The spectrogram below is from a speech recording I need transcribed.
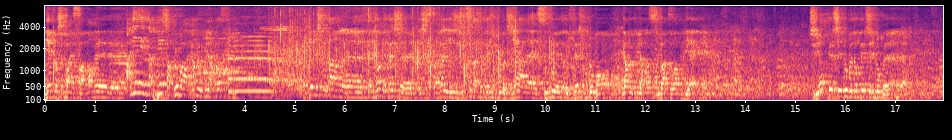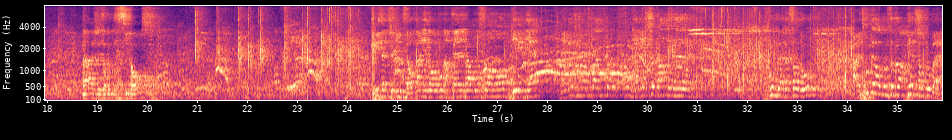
Nie, proszę Państwa, mamy, a nie jednak pierwsza próba, Gaweł Pilatowski. Widzieliśmy tam e, sędziowie też e, się zastanawiali, jeszcze czy przyznać tę pierwszą próbę czy nie, ale skutkuje to już pierwszą próbą. Gaweł Pilachowski, bardzo ładny bieg. Czyli od pierwszej próby do pierwszej próby. Na razie zawodnicy Seahawks. Przy piłce, oddanie do oguna, ten prawą stroną, biegnie. Nie będzie miał chyba nikogo w stronie, jeszcze tam e, dwóch defensorów. Ale tutaj ogun zdobyła pierwszą próbę.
